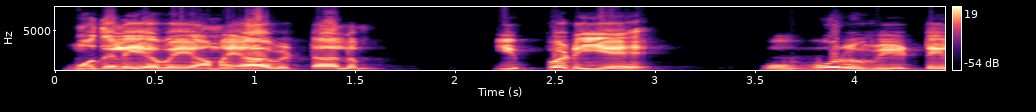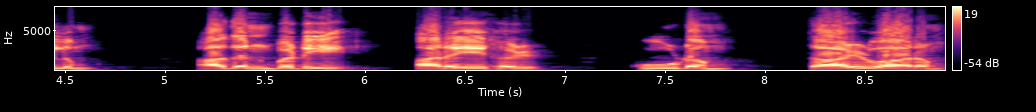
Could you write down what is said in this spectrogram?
முதலியவை அமையாவிட்டாலும் இப்படியே ஒவ்வொரு வீட்டிலும் அதன்படி அறைகள் கூடம் தாழ்வாரம்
